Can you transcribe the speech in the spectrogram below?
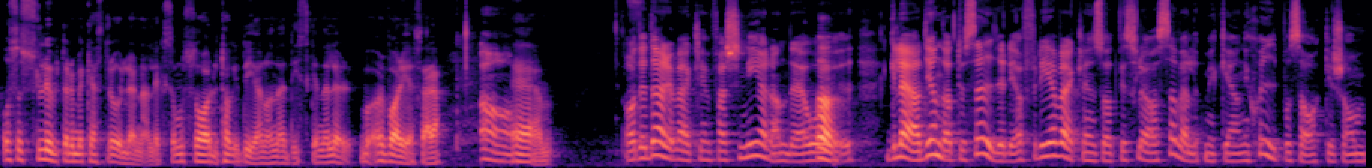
och så slutar du med kastrullerna liksom. Så har du tagit igenom den här disken eller vad det är så här. Ja. Ehm, Ja, det där är verkligen fascinerande och Ja. glädjande att du säger det. För det är verkligen så att vi slösar väldigt mycket energi på saker som,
